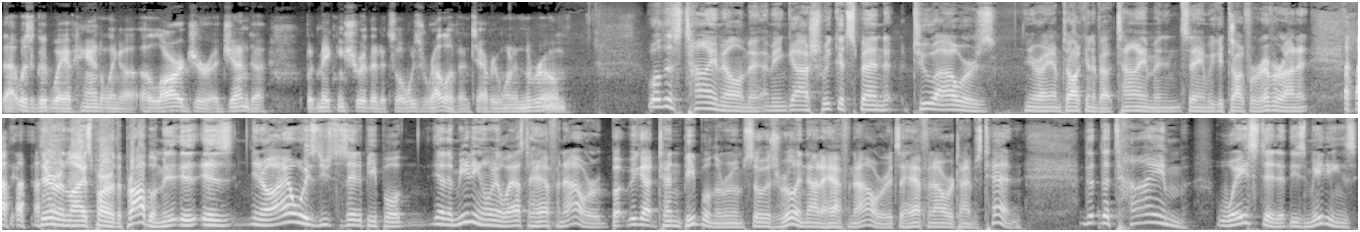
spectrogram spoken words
that was a good way of handling a, a larger agenda but making sure that it's always relevant to everyone in the room. Well, this time element, I mean, gosh, we could spend two hours. Here I am talking about time and saying we could talk forever on it. Therein lies part of the problem. Is, is, you know, I always used to say to people, yeah, the meeting only lasts a half an hour, but we got 10 people in the room, so it's really not a half an hour. It's a half an hour times 10. The, the time wasted at these meetings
